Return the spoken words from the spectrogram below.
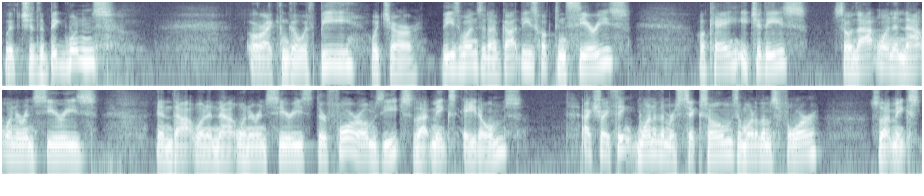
which are the big ones, or I can go with B, which are these ones, and I've got these hooked in series. Okay, each of these. So that one and that one are in series, and that one and that one are in series. They're four ohms each, so that makes eight ohms. Actually, I think one of them are six ohms and one of them's four, so that makes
